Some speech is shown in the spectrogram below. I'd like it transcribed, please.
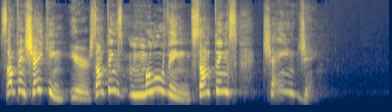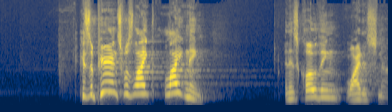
Something's shaking here, something's moving, something's changing. His appearance was like lightning, and his clothing white as snow.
